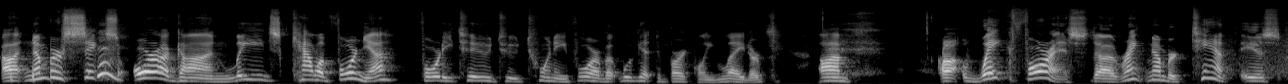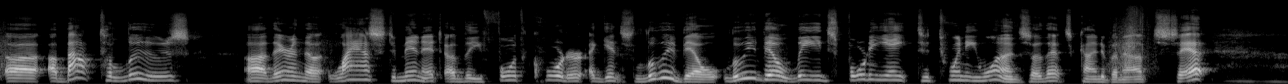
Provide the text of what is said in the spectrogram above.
uh, number six, Oregon leads California 42 to 24, but we'll get to Berkeley later. Um, uh, Wake Forest, uh, ranked number 10th, is uh, about to lose. Uh, they're in the last minute of the fourth quarter against Louisville. Louisville leads 48 to 21, so that's kind of an upset.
